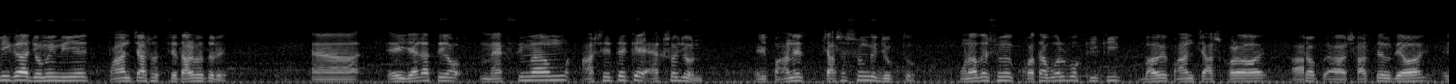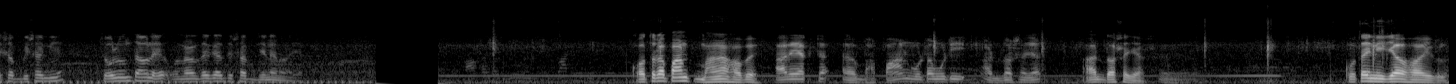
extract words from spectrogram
বিঘা জমি নিয়ে পান চাষ হচ্ছে তার ভেতরে। এই জায়গাতে ম্যাক্সিমাম আশি থেকে একশো জন এই পানের চাষের সঙ্গে যুক্ত। ওনাদের সঙ্গে কথা বলব, কী কীভাবে পান চাষ করা হয়, আর সব সার তেল দেওয়া হয়, এসব বিষয় নিয়ে। চলুন তাহলে, ওনাদের কাছে সব জেনে নেওয়া যায় কতটা পান ভাঙা হবে? আরে একটা পান মোটামুটি আট দশ হাজার। আট দশ হাজার। কোথায় নিয়ে যাওয়া হয় এগুলো?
